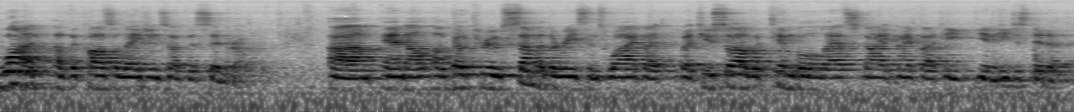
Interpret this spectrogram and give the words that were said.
one of the causal agents of this syndrome. Um, and I'll, I'll, go through some of the reasons why, but, but you saw with Tim Bull last night, and I thought he, you know, he just did a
